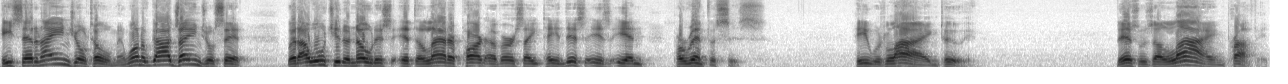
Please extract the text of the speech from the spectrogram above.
He said, An angel told me. One of God's angels said, But I want you to notice at the latter part of verse 18, this is in parenthesis he was lying to him. This was a lying prophet.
